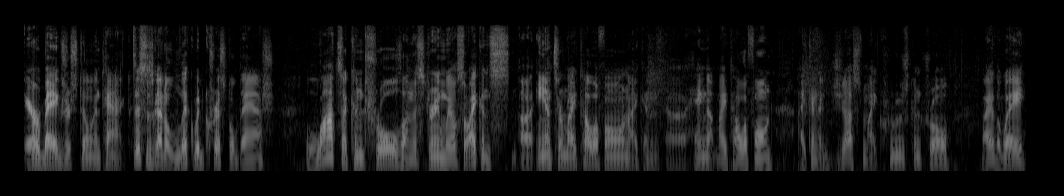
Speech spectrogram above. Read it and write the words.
airbags are still intact. This has got a liquid crystal dash, lots of controls on the steering wheel, so I can uh, answer my telephone, I can uh, hang up my telephone, I can adjust my cruise control. By the way,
